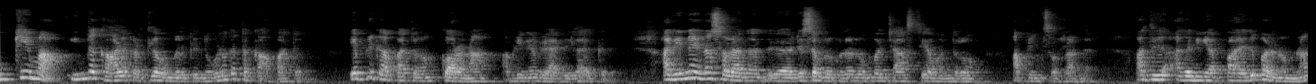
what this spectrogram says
முக்கியமாக இந்த காலகட்டத்தில் உங்களுக்கு இந்த உலகத்தை காப்பாற்றணும் எப்படி காப்பாற்றணும் கொரோனா அப்படிங்கிற வியாதிலாம் இருக்குது. அது என்ன என்ன சொல்கிறாங்க இந்த ரொம்ப ஜாஸ்தியாக வந்துடும் அப்படின்னு சொல்கிறாங்க அது அதை நீங்கள் அப்போ இது பண்ணணும்னா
